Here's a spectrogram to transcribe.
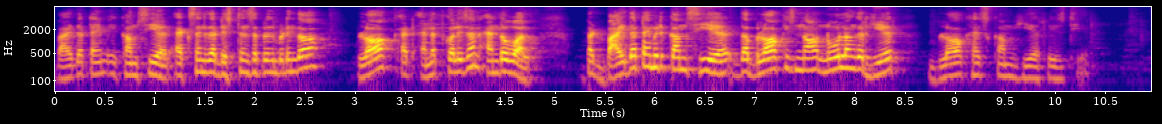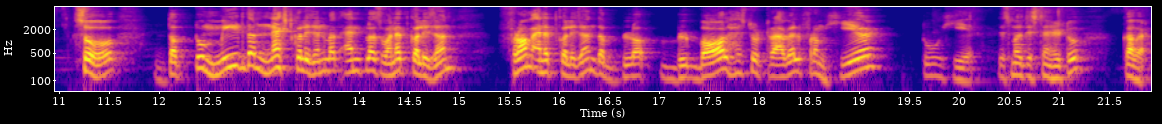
by the time it comes here, xn is the distance separation between the block at nth collision and the wall. But by the time it comes here, the block is now no longer here, block has come here, reached here. So the to meet the next collision but n plus 1th collision from nth collision the ball has to travel from here to here this much distance here to cover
